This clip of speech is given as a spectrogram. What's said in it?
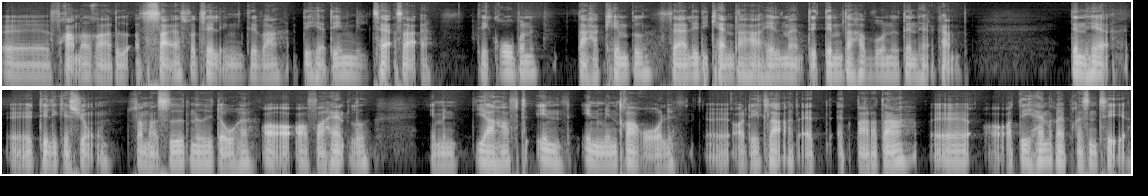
øh, fremadrettet. Og sejrsfortællingen, det var, at det her det er en militær sejr. Det er grupperne, der har kæmpet, særligt i Kandahar Helmand. Det er dem, der har vundet den her kamp. Den her øh, delegation, som har siddet nede i Doha og, og, og forhandlet, jamen, de har haft en, en mindre rolle. Øh, og det er klart, at, at Baradar øh, og det, han repræsenterer,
